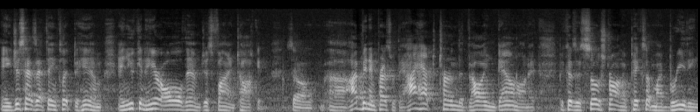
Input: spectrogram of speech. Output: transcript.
and he just has that thing clipped to him and you can hear all of them just fine talking so uh, I've been impressed with it I have to turn the volume down on it because it's so strong it picks up my breathing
